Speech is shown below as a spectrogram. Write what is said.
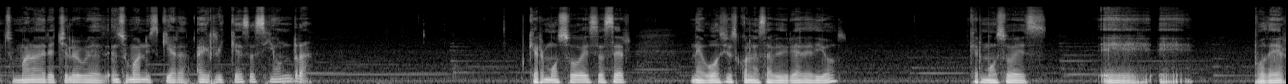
en su mano derecha en su mano izquierda hay riquezas y honra. Qué hermoso es hacer negocios con la sabiduría de Dios. Qué hermoso es eh, eh, poder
